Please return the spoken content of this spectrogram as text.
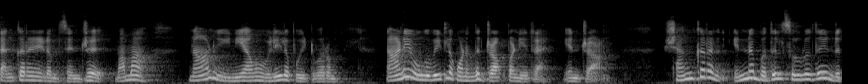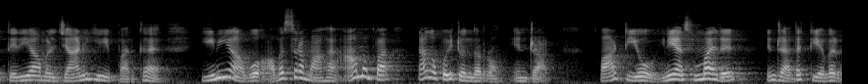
சங்கரனிடம் சென்று மாமா நானும் இனியாவும் வெளியில் போயிட்டு வரோம். நானே உங்கள் வீட்டில் கொண்டு வந்து ட்ராப் பண்ணிடுறேன் என்றான். சங்கரன் என்ன பதில் சொல்வது என்று தெரியாமல் ஜானகியை பார்க்க இனியாவோ அவசரமாக ஆமாப்பா நாங்கள் போயிட்டு வந்துடுறோம் என்றாள். பாட்டியோ இனியா சும்மா இரு என்று அதட்டியவர்.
